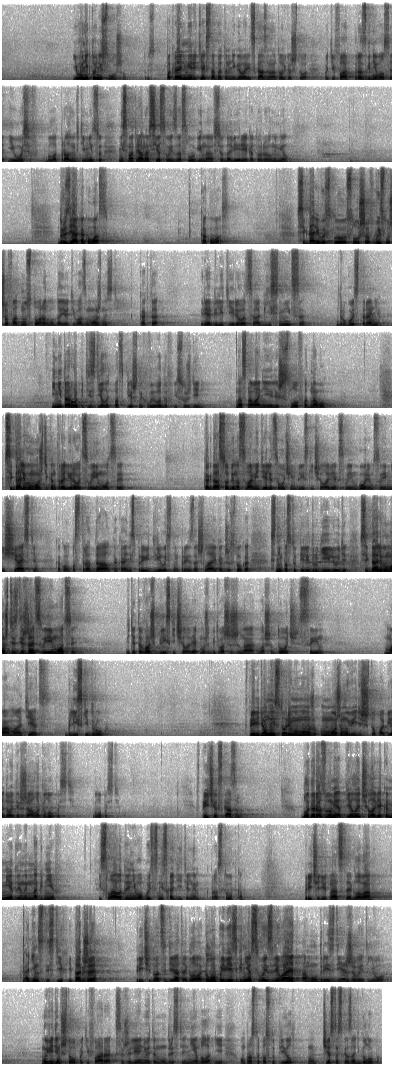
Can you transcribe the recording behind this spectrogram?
Его никто не слушал. То есть, по крайней мере, текст об этом не говорит, сказано только, что Патифар разгневался, и Иосиф был отправлен в темницу, несмотря на все свои заслуги, на все доверие, которое он имел. Друзья, как у вас? Как у вас? Всегда ли вы, слушав, выслушав одну сторону, даете возможность как-то реабилитироваться, объясниться другой стороне? И не торопитесь сделать поспешных выводов и суждений на основании лишь слов одного. Всегда ли вы можете контролировать свои эмоции, когда особенно с вами делится очень близкий человек своим горем, своим несчастьем, как он пострадал, какая несправедливость с ним произошла и как жестоко с ним поступили другие люди. Всегда ли вы можете сдержать свои эмоции? Ведь это ваш близкий человек, может быть ваша жена, ваша дочь, сын, мама, отец, близкий друг. В приведенной истории мы можем, увидеть, что победу одержала глупость. Глупость. В притчах сказано, благоразумие делает человека медленным на гнев, и слава для него быть снисходительным к проступкам. Притча 19 глава, 11 стих. И также притча 29 глава. «Глупый весь гнев свой изливает, а мудрый сдерживает его». Мы видим, что у Патифара, к сожалению, этой мудрости не было, и он просто поступил, ну, честно сказать, глупо.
